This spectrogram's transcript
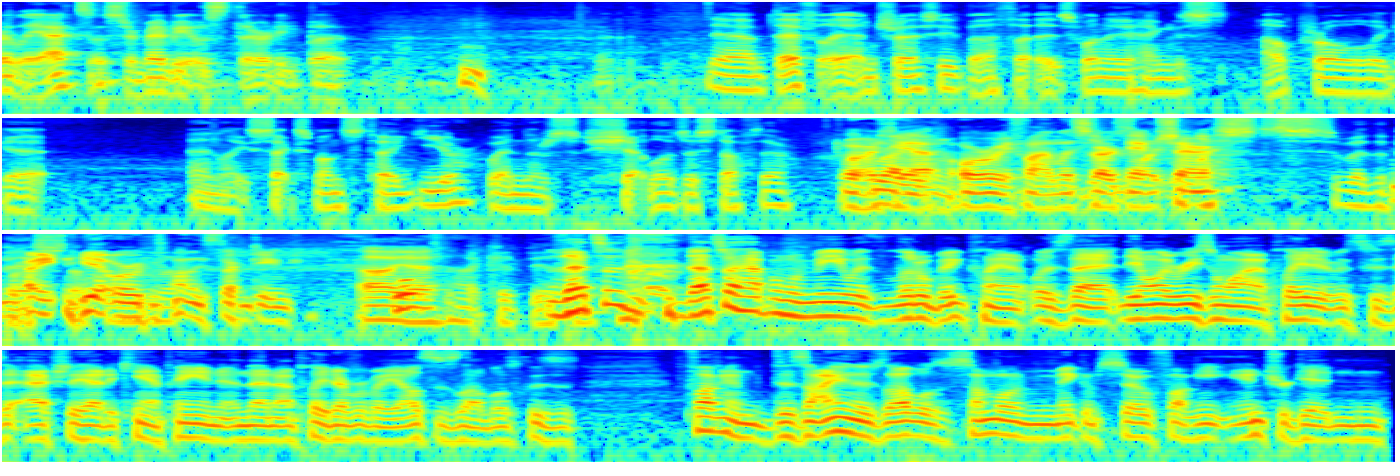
early access, or maybe it was thirty. But Yeah, I'm definitely interested, but I thought it's one of the things I'll probably get in like six months to a year when there's shitloads of stuff there. or Right. yeah, or we finally start There's, game like, sharing. lists with the best Right? stuff Yeah. Or we that. finally start games. Oh Well, yeah, that could be. a That's a, that's what happened with me with Little Big Planet was that the only reason why I played it was because it actually had a campaign, and then I played everybody else's levels because fucking designing those levels, some of them make them so fucking intricate and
